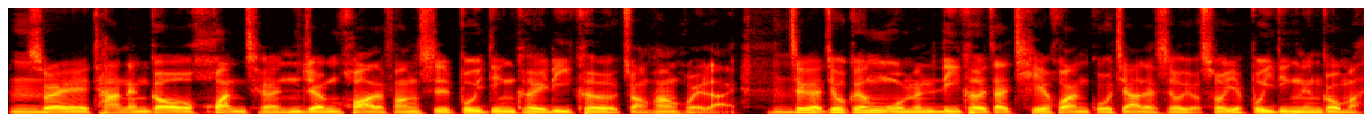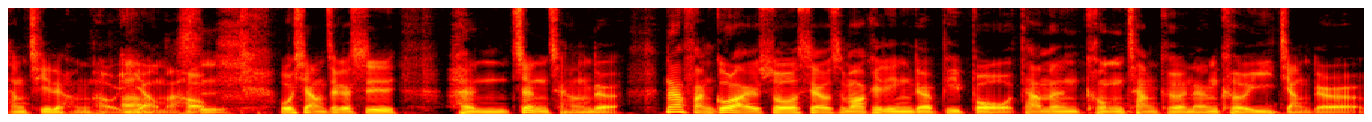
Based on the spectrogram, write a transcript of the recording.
嗯，所以它能够换成人话的方式，不一定可以立刻转换回来。嗯，这个就跟我们立刻在切换国家的时候，有时候也不一定能够马上切得很好一样嘛。哈，是，我想这个是很正常的。那反过来说，sales marketing 的 people，他们通常可能可以讲的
